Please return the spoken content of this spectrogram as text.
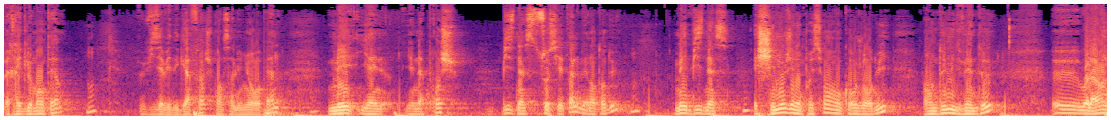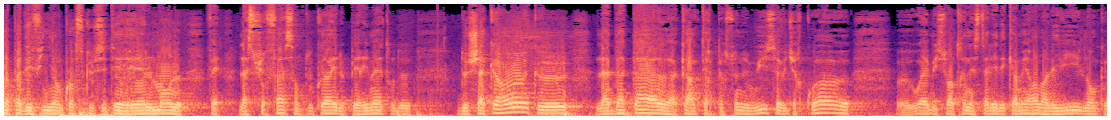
réglementaire hum. vis-à-vis des GAFA, je pense à l'Union Européenne, mais il y, a une, il y, a une, approche business, sociétale bien entendu, hum. mais business. Et chez nous, j'ai l'impression encore aujourd'hui, en 2022, euh, voilà, on n'a pas défini encore ce que c'était réellement, le, enfin, la surface en tout cas et le périmètre de, de chacun, que la data à caractère personnel, oui, ça veut dire quoi euh, euh, Ouais, mais ils sont en train d'installer des caméras dans les villes, donc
